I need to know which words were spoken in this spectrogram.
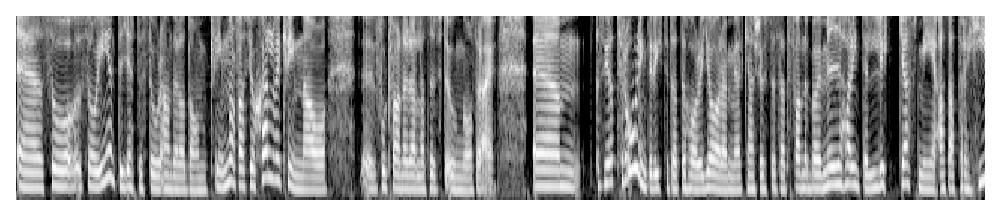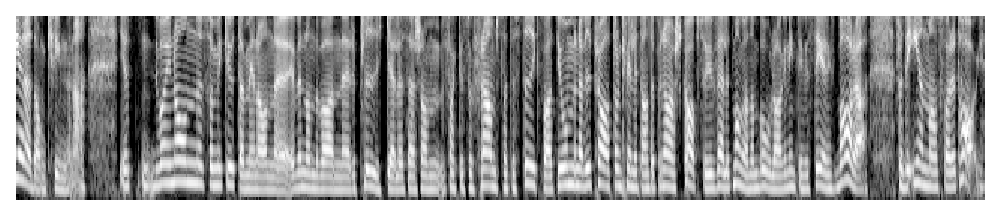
Eh, så, så är inte jättestor andel av dem kvinnor. Fast jag själv är kvinna och eh, fortfarande relativt ung och sådär. Um, så jag tror inte riktigt att det har att göra med att kanske just det att Fanny har inte lyckats med att attrahera de kvinnorna. Jag, det var ju någon som gick ut där med någon, eh, jag vet inte om det var en replik eller så här, som faktiskt tog fram statistik på att jo, men när vi pratar om kvinnligt entreprenörskap så är ju väldigt många av de bolagen inte investeringsbara. För att det är enmansföretag.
